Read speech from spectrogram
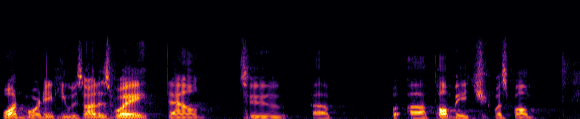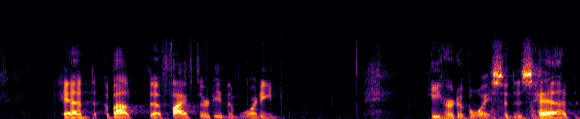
one morning he was on his way down to uh, uh, Palm Beach, West Palm, and about 5:30 in the morning, he heard a voice in his head,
